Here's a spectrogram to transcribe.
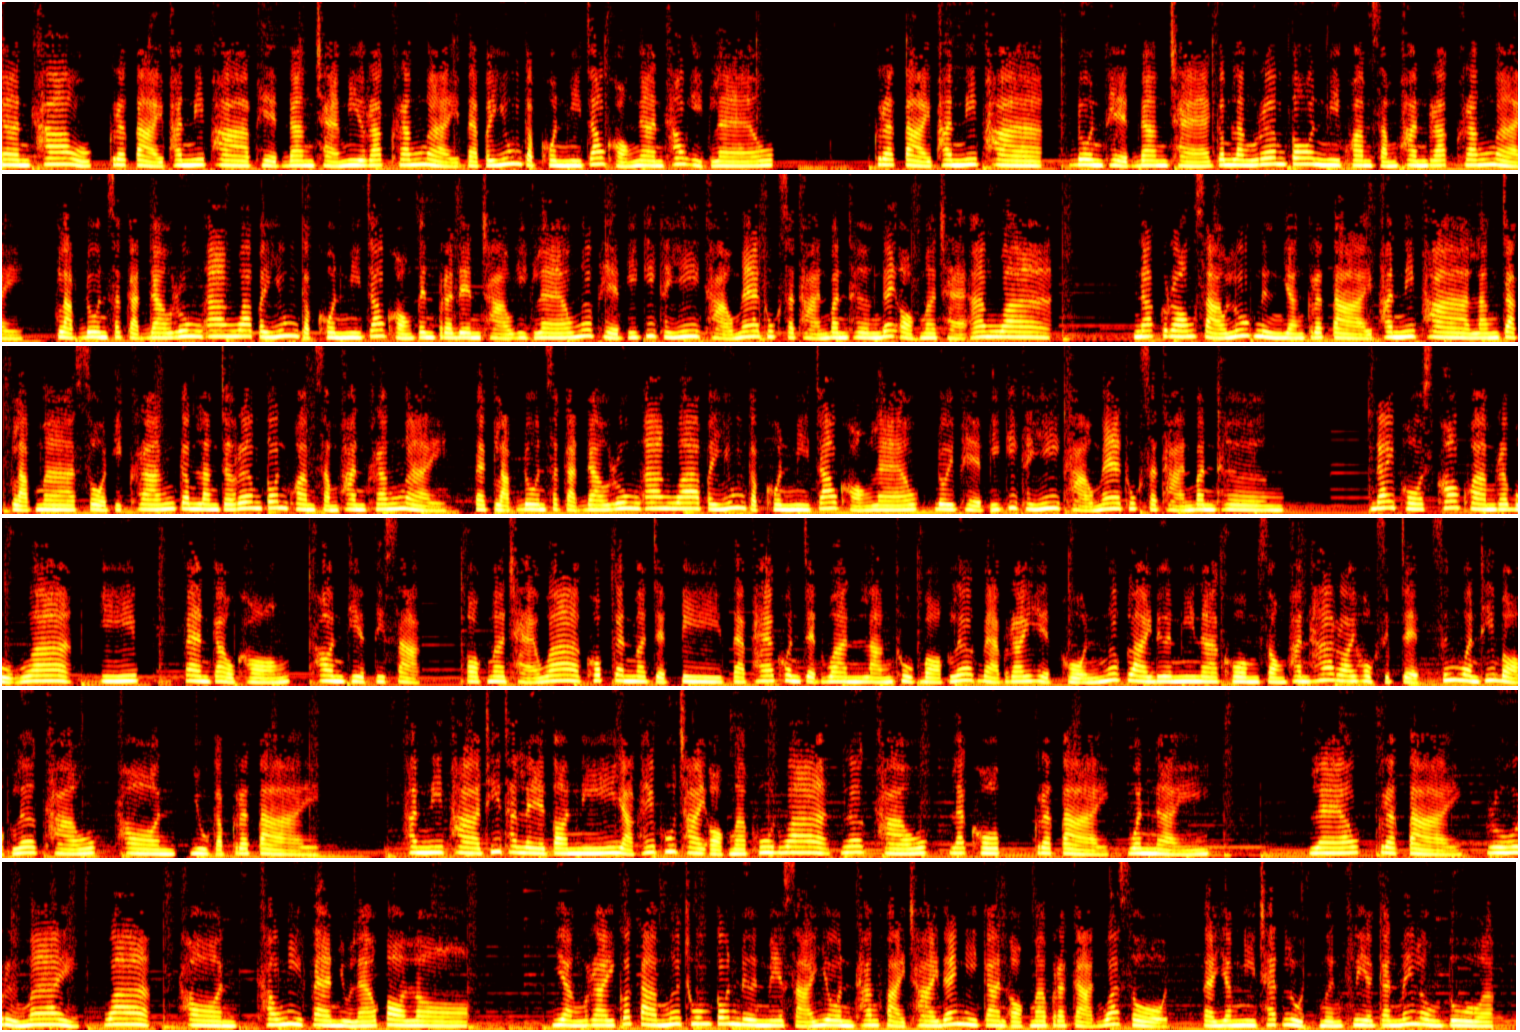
งานเข้า กระต่ายพันนิพาเพจดังแฉมีรักครั้งใหม่ แต่ไปยุ่งกับคนมีเจ้าของงานเข้าอีกแล้ว กระต่ายพันนิพา โดนเพจดังแฉกำลังเริ่มต้นมีความสัมพันธ์รักครั้งใหม่ กลับโดนสกัดดาวรุ่งอ้างว่าไปยุ่งกับคนมีเจ้าของเป็นประเด็นเฉาอีกแล้ว เมื่อเพจอีกี้ขยี้ข่าวแม่ทุกสถานบันเทิงได้ออกมาแฉอ้างว่า นักร้องสาวลูกหนึ่งอย่างกระต่ายพันนิพาหลังจากกลับมาโสดอีกครั้งกำลังจะเริ่มต้นความสัมพันธ์ครั้งใหม่ แต่กลับโดนสกัดดาวรุ่งอ้างว่าไปยุ่งกับคนมีเจ้าของแล้ว โดยเพจอิกกี้ขยี้ข่าวแม่ทุกสถานบันเทิง ได้โพสต์ข้อความระบุว่า อีฟ แฟนเก่าของทอนเกียรติศักดิ์ ออกมาแฉว่าคบกันมาเจ็ดปี แต่แพ้คนเจ็ดวันหลังถูกบอกเลิกแบบไร้เหตุผลเมื่อปลายเดือนมีนาคม 2567 ซึ่งวันที่บอกเลิกเขาทอนอยู่กับกระต่ายพันนิพาที่ทะเลตอนนี้อยากให้ผู้ชายออกมาพูดว่า เลิกเขาและคบ กระต่ายวันไหน แล้วกระต่าย รู้หรือไม่ว่า ทอนเขามีแฟนอยู่แล้วปอลอ อย่างไรก็ตามเมื่อช่วงต้นเดือนเมษายนทางฝ่ายชายได้มีการออกมาประกาศว่าโสด แต่ยังมีแชทหลุดเหมือนเคลียร์กันไม่ลงตัว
